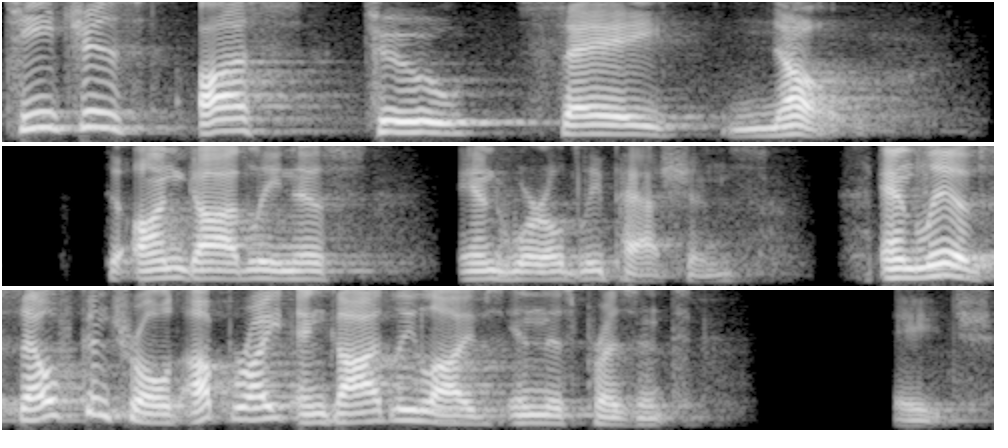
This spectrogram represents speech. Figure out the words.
teaches us to say no to ungodliness and worldly passions and live self controlled, upright, and godly lives in this present age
